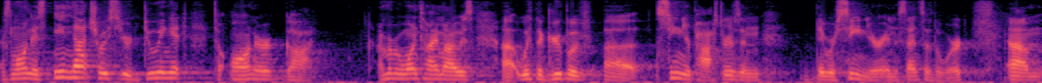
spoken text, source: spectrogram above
As long as in that choice you're doing it to honor God. I remember one time I was uh, with a group of uh, senior pastors, and they were senior in the sense of the word. Um,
